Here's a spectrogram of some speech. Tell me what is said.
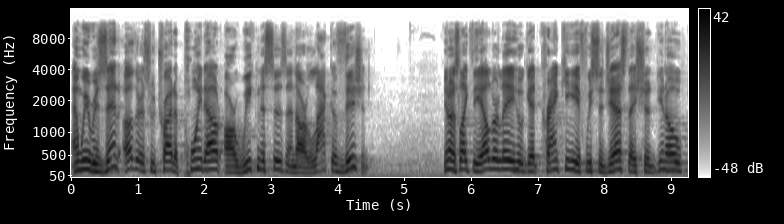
and we resent others who try to point out our weaknesses and our lack of vision. You know, it's like the elderly who get cranky if we suggest they should you know,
